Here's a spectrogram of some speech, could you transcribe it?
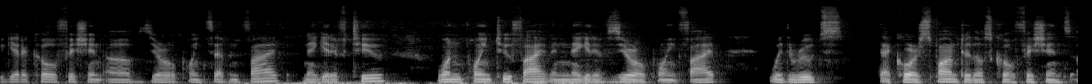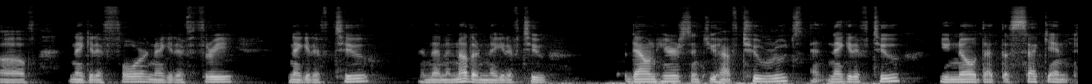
You get a coefficient of 0.75, negative 2, 1.25, and negative 0.5 with roots that correspond to those coefficients of negative 4, negative 3, negative 2, and then another negative 2. Down here, since you have two roots at negative 2, you know that the second,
